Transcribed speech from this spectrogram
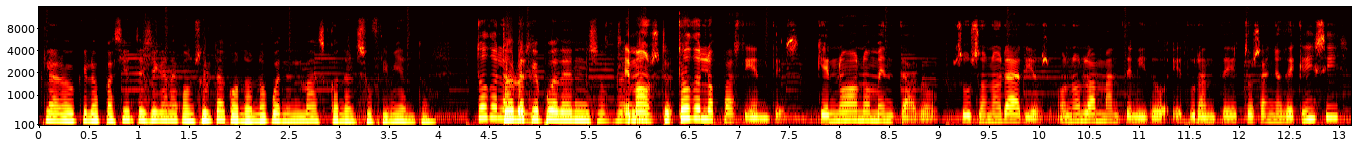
Claro, que los pacientes llegan a consulta cuando no pueden más con el sufrimiento. Todo lo que pueden sufrir. Hemos, todos los pacientes que no han aumentado sus honorarios o no lo han mantenido eh, durante estos años de crisis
